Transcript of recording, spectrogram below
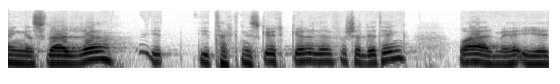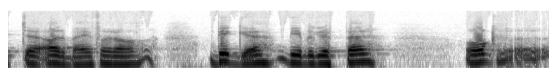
engelsklærere i, i tekniske yrker eller forskjellige ting, og er med i et eh, arbeid for å bygge bibelgrupper og eh,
